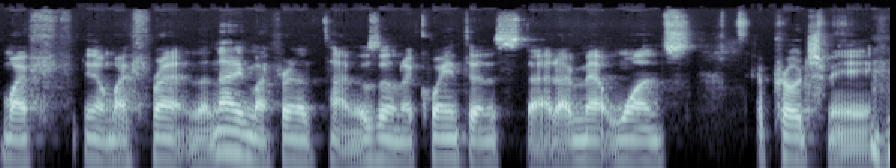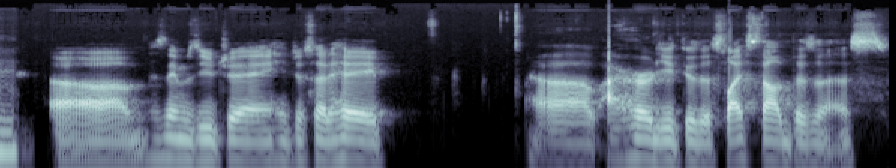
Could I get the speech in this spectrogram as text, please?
my you know my friend, not even my friend at the time. It was an acquaintance that I met once. Approached me. Mm-hmm. Um, his name was UJ. He just said, "Hey, uh, I heard you do this lifestyle business,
